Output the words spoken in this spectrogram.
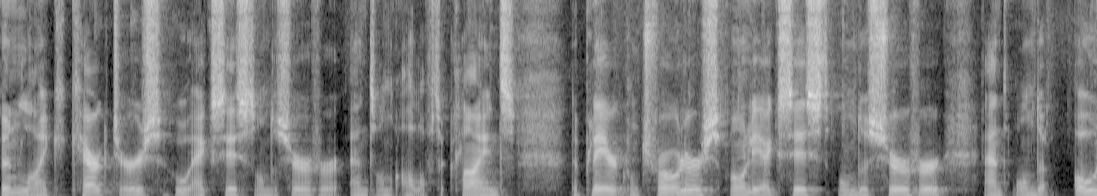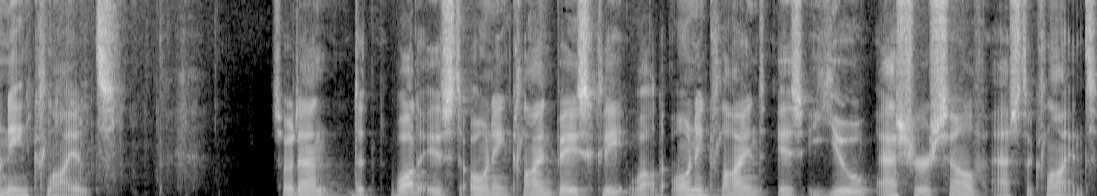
unlike characters who exist on the server and on all of the clients, the player controllers only exist on the server and on the owning client. So then the, what is the owning client basically? Well, the owning client is you as yourself as the client.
